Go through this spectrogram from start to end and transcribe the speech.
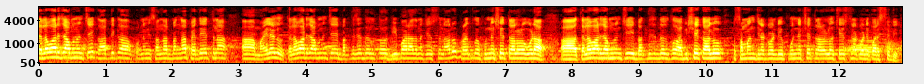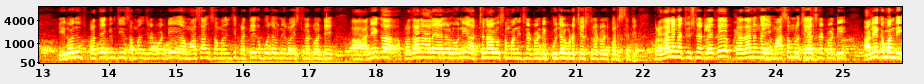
తెల్లవారుజాము నుంచే కార్తీక పూర్ణమి సందర్భంగా పెద్ద ఎత్తున మహిళలు తెల్లవారుజాము నుంచే భక్తి శ్రద్ధలతో దీపారాధన చేస్తున్నారు. ప్రముఖ పుణ్యక్షేత్రాలలో కూడా తెల్లవారుజాము నుంచి భక్తి శ్రద్ధలతో అభిషేకాలు సంబంధించినటువంటి పుణ్యక్షేత్రాలలో చేస్తున్నటువంటి పరిస్థితి. ఈ రోజు ప్రత్యేకించి సంబంధించినటువంటి మాసానికి సంబంధించి ప్రత్యేక పూజలు నిర్వహిస్తున్నటువంటి అనేక ప్రధాన ఆలయాలలోని అర్చనాలు సంబంధించినటువంటి పూజలు కూడా చేస్తున్నటువంటి పరిస్థితి. ప్రధానంగా చూసినట్లయితే ప్రధానంగా ఈ మాసంలో చేయాల్సినటువంటి అనేక మంది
